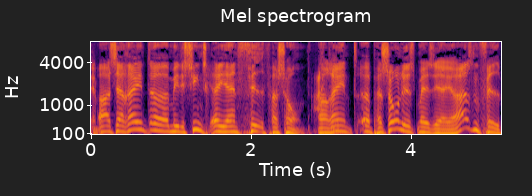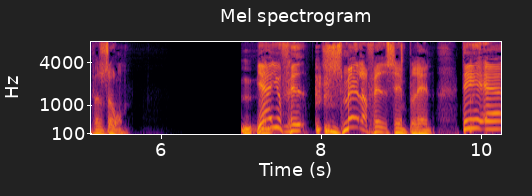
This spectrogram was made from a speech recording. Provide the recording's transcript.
Jamen. Altså, rent øh, medicinsk er jeg en fed person. Og rent øh, personlighedsmæssigt er jeg også en fed person. Jeg er jo fed. Smelter fed, simpelthen. Det er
